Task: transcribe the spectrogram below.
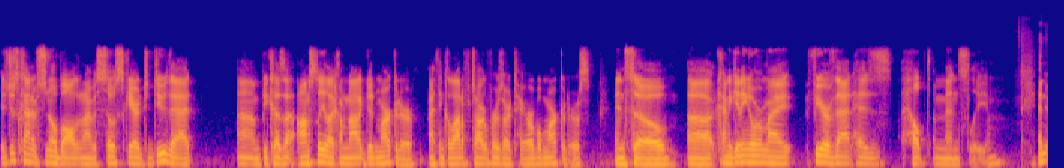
It just kind of snowballed, and I was so scared to do that um, because I, honestly, like I'm not a good marketer. I think a lot of photographers are terrible marketers. And so, uh, kind of getting over my fear of that has helped immensely. And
